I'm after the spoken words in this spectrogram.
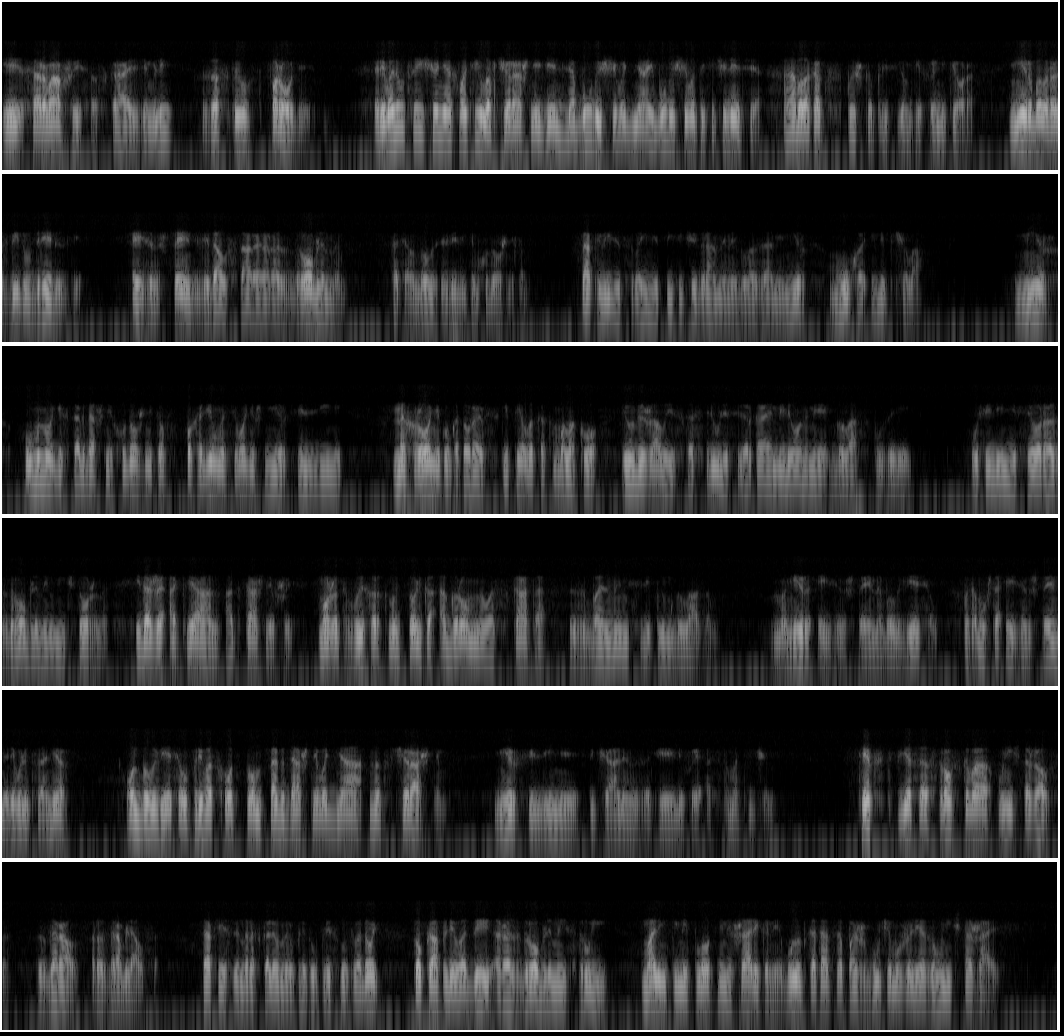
и, сорвавшийся с края земли, застыл в пародии. Революция еще не охватила вчерашний день для будущего дня и будущего тысячелетия. Она была как вспышка при съемке хроникера. Мир был разбит в дребезги. Эйзенштейн видал старое раздробленным, хотя он был великим художником. Так видит своими тысячегранными глазами мир муха или пчела. Мир у многих тогдашних художников походил на сегодняшний мир Феллини, на хронику, которая вскипела как молоко и убежала из кастрюли, сверкая миллионами глаз пузырей. У Феллини все раздроблено и уничтожено, и даже океан, откашлившись, может выхаркнуть только огромного ската с больным слепым глазом. Но мир Эйзенштейна был весел, потому что Эйзенштейн революционер. Он был весел превосходством тогдашнего дня над вчерашним. Мир Феллини печален, затейлив и астматичен. Текст пьесы Островского уничтожался, сгорал, раздроблялся. Так, если на раскаленную плиту плеснуть водой, то капли воды, раздробленной струи, маленькими плотными шариками будут кататься по жгучему железу, уничтожаясь.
